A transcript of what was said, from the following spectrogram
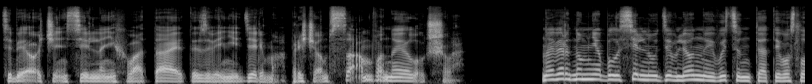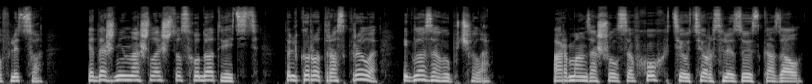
тебе очень сильно не хватает, извини, дерьма, причем самого наилучшего». Наверное, у меня было сильно удивленное и вытянутое от его слов лицо. Я даже не нашла, что сходу ответить. Только рот раскрыла и глаза выпучила. Арман зашелся в хохоте, утер слезу и сказал,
